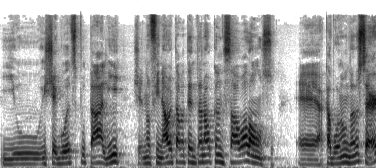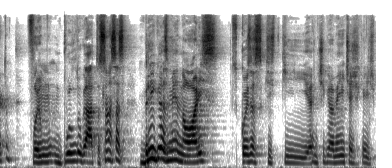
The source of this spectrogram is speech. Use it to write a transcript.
E, o, e chegou a disputar ali, no final ele estava tentando alcançar o Alonso. É, acabou não dando certo, foi um, um, pulo do gato. São essas brigas menores, coisas que, que, antigamente acho que a gente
